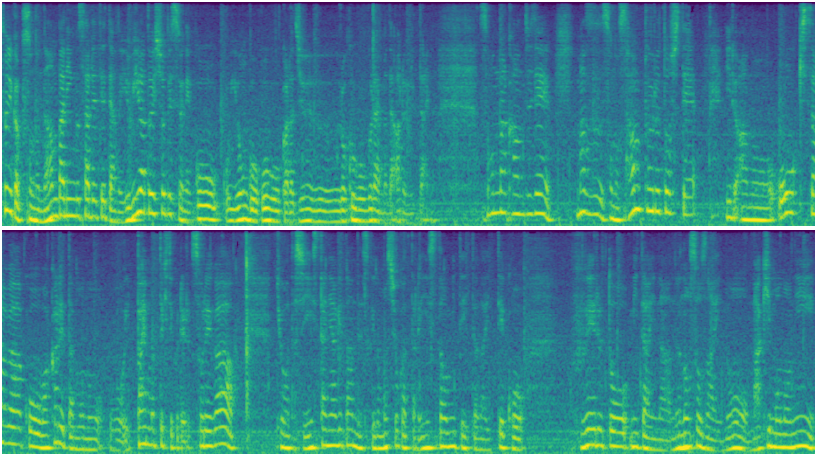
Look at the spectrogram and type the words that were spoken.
とにかくそのナンバリングされててあの指輪と一緒ですよね。4号5号から16号ぐらいまであるみたいな。そんな感じでまずそのサンプルとしているあの大きさがこう分かれたものをいっぱい持ってきてくれる。それが今日私インスタにあげたんですけどもしよかったらインスタを見ていただいてこうフェルトみたいな布素材の巻物に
